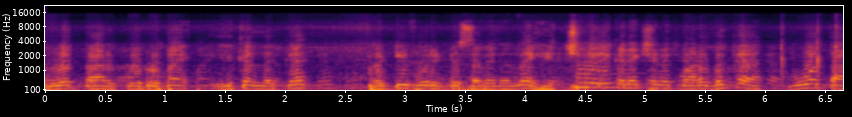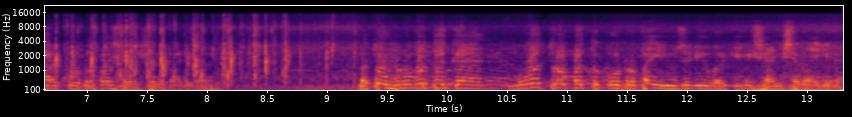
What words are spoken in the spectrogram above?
ಮೂವತ್ತಾರು ಕೋಟಿ ರೂಪಾಯಿ ಇಲ್ಕಲ್ಲಕ್ಕೆ ಟ್ವೆಂಟಿ ಫೋರ್ ಇಂಟು ಸೆವೆನ್ ಅನ್ನ ಹೆಚ್ಚುವರಿ ಕನೆಕ್ಷನ್ ಮಾಡೋದಕ್ಕೆ ಮೂವತ್ತಾರು ಕೋಟಿ ರೂಪಾಯಿ ಸ್ಯಾಂಕ್ಷನ್ ಮಾಡಿದ್ದಾರೆ. ಮತ್ತು ಹುರುಗುಂದಕ್ಕೆ ಮೂವತ್ತೊಂಬತ್ತು ಕೋಟಿ ರೂಪಾಯಿ ಯು ಜಿ ಡಿ ವರ್ಕಿಗೆ ಶಾಂಕ್ಷನ್ ಆಗಿದೆ.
